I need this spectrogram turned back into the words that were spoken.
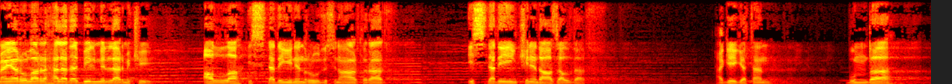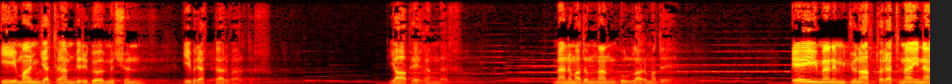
Məyər onlar hələ də bilmirlərmi ki, Allah istədiyinin ruzisini artırar, istədiyinkini də azaldar. Həqiqətən, bunda iman gətirən bir qövm üçün ibrətlər vardır. Ya Peyğəmbər, mənim adımdan qullarıma de. Ey mənim günah törətməklə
